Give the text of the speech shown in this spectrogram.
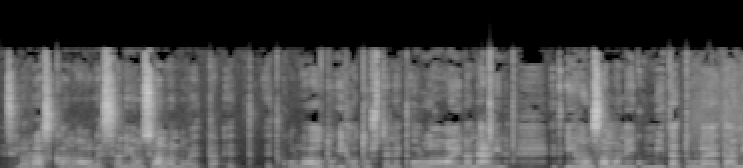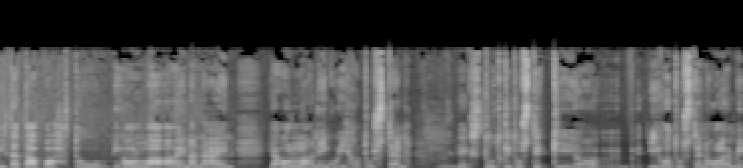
Ja silloin raskaana ollessani on sanonut, että, että, että kun ollaan oltu ihotusten, että ollaan aina näin. Että ihan sama niin kuin mitä tulee tai mitä tapahtuu, niin ollaan aina näin. Ja ollaan niin kuin ihotusten. Mm. Eikö tutkitustikin jo ihotusten, olemi,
